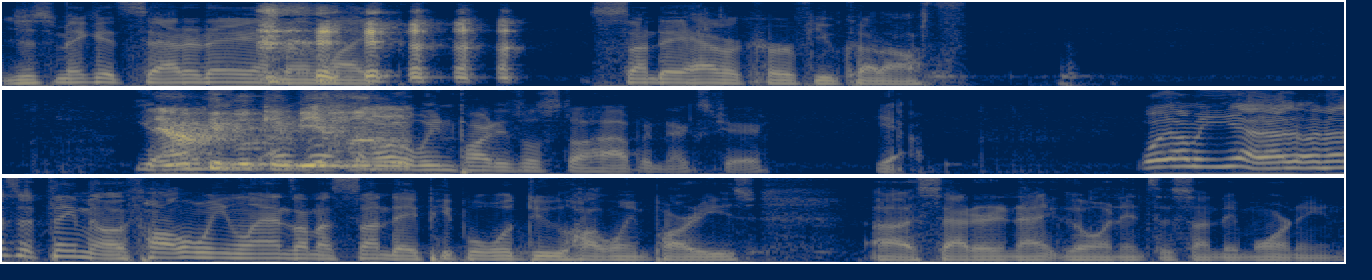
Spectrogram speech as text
Just make it Saturday and then like Sunday have a curfew cut off. Now people can feel be like hung- Halloween parties will still happen next year. Yeah. Well, I mean, yeah, that, that's the thing though. If Halloween lands on a Sunday, people will do Halloween parties uh, Saturday night going into Sunday morning.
